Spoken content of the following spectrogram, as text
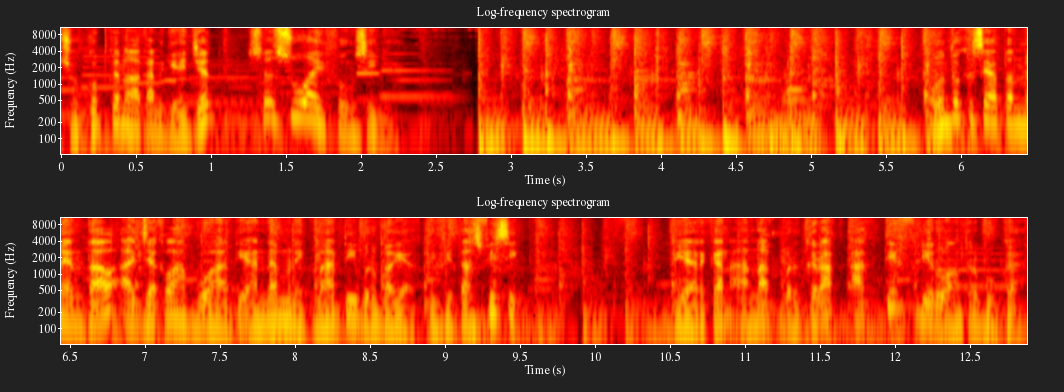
Cukup kenalkan gadget sesuai fungsinya. Untuk kesehatan mental, ajaklah buah hati Anda menikmati berbagai aktivitas fisik. Biarkan anak bergerak aktif di ruang terbuka.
